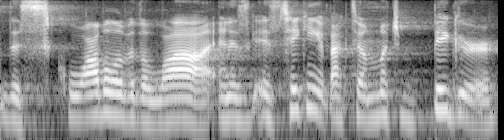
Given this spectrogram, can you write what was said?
this squabble over the law and is, is taking it back to a much bigger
